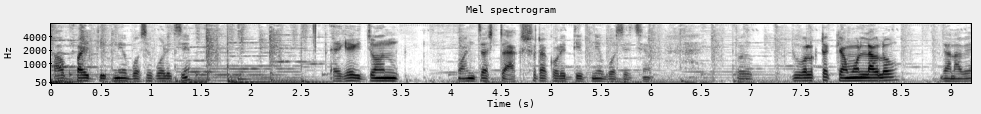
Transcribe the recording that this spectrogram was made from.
সবাই দ্বীপ নিয়ে বসে পড়েছে। এক একজন পঞ্চাশটা, একশোটা করে দ্বীপ নিয়ে বসেছে। তো ব্লগটা কেমন লাগল জানাবে?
